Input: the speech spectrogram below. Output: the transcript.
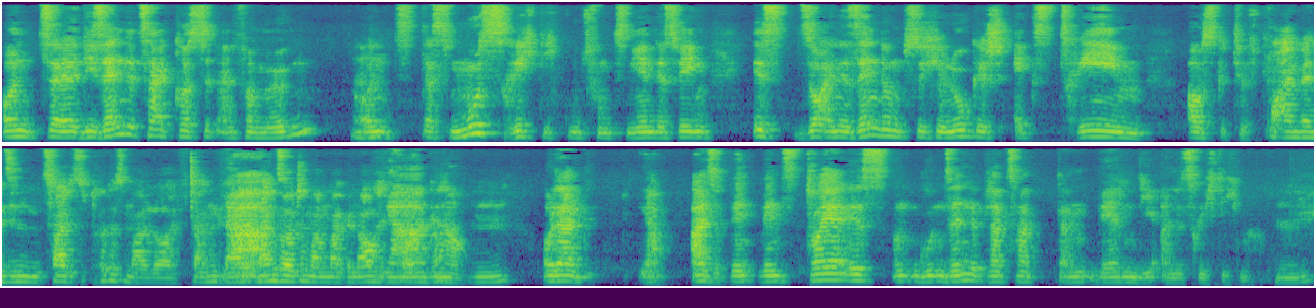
Und äh, die Sendezeit kostet ein Vermögen. Mhm. Und das muss richtig gut funktionieren. Deswegen ist so eine Sendung psychologisch extrem ausgetüftelt. Vor allem, wenn sie ein zweites drittes Mal läuft, dann, Ja. dann sollte man mal genau Ja, hingucken, ne? genau. Mhm. Oder ja, also wenn es teuer ist und einen guten Sendeplatz hat, dann werden die alles richtig machen. Mhm.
